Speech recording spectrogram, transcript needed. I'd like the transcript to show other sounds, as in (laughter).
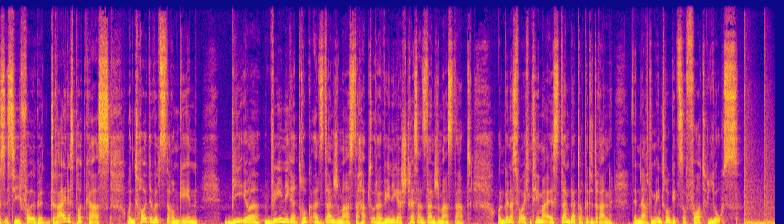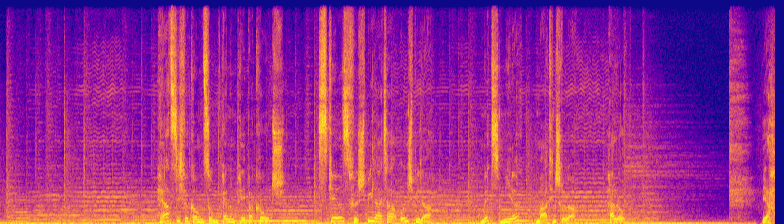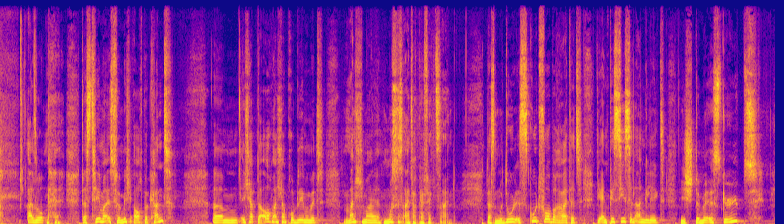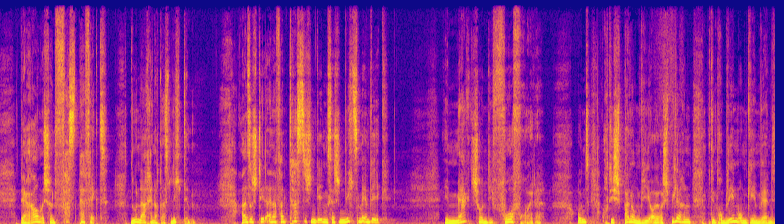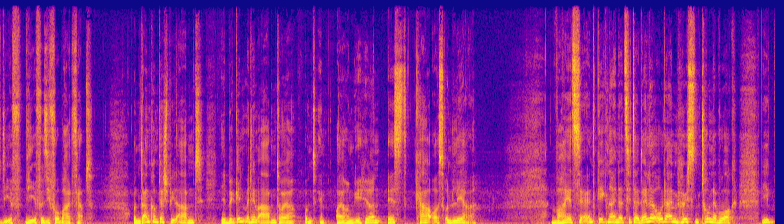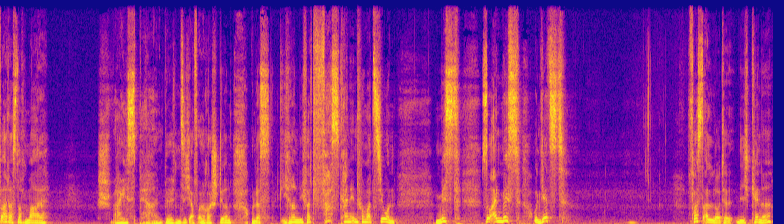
Das ist die Folge 3 des Podcasts und heute wird es darum gehen, wie ihr weniger Druck als Dungeon Master habt oder weniger Stress als Dungeon Master habt. Und wenn das für euch ein Thema ist, dann bleibt doch bitte dran, denn nach dem Intro geht's sofort los. Herzlich willkommen zum Pen and Paper Coach. Skills für Spielleiter und Spieler. Mit mir, Martin Schröer. Hallo. Ja, also (laughs) das Thema ist für mich auch bekannt. Ähm, ich habe da auch manchmal Probleme mit. Manchmal muss es einfach perfekt sein. Das Modul ist gut vorbereitet, die NPCs sind angelegt, die Stimme ist geübt, der Raum ist schon fast perfekt. Nur nachher noch das Licht dimmen. Also steht einer fantastischen Gaming Session nichts mehr im Weg. Ihr merkt schon die Vorfreude und auch die Spannung, wie eure Spielerinnen mit den Problemen umgehen werden, die ihr, die ihr für sie vorbereitet habt. Und dann kommt der Spielabend, ihr beginnt mit dem Abenteuer und in eurem Gehirn ist Chaos und Leere. War jetzt der Endgegner in der Zitadelle oder im höchsten Turm der Burg? Wie war das nochmal? Schweißperlen bilden sich auf eurer Stirn und das Gehirn liefert fast keine Informationen. Mist, so ein Mist. Und jetzt, fast alle Leute, die ich kenne,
